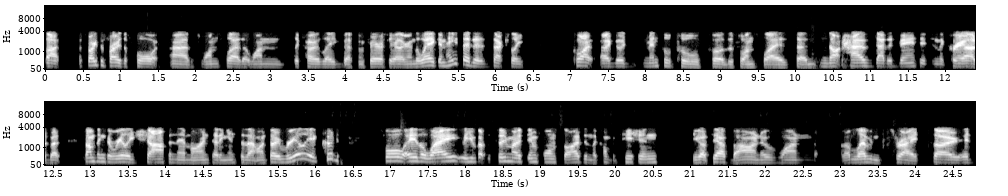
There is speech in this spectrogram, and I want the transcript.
But I spoke to Fraser Fort, uh, the Swans player that won the co-league best and fairest earlier in the week, and he said that it's actually quite a good mental tool for the Swans players to not have that advantage in the crowd, but something to really sharpen their minds heading into that one. So really, it could fall either way. You've got the two most informed sides in the competition. You've got South Barwon who've won 11 straight. So it's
